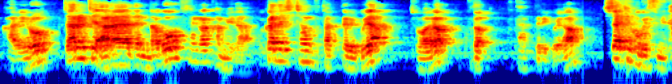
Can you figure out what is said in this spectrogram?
가위로 자를지 알아야 된다고 생각합니다. 끝까지 시청 부탁드리고요. 좋아요, 구독 부탁드리고요. 시작해 보겠습니다.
